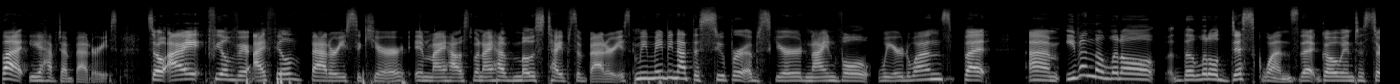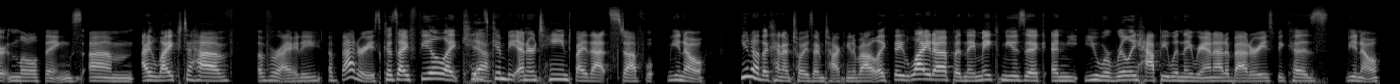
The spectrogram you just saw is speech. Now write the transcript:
but you have to have batteries. So I feel very I feel battery secure in my house when I have most types of batteries. I mean, maybe not the super obscure 9 volt weird ones, but um, even the little the little disc ones that go into certain little things. Um, I like to have a variety of batteries because I feel like kids Yeah. can be entertained by that stuff. You know, you know the kind of toys I'm talking about. Like they light up and they make music, and you were really happy when they ran out of batteries because you know.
